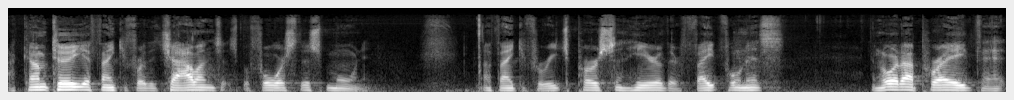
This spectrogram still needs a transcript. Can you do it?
I come to you. Thank you for the challenge that's before us this morning. I thank you for each person here, their faithfulness. And Lord, I pray that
